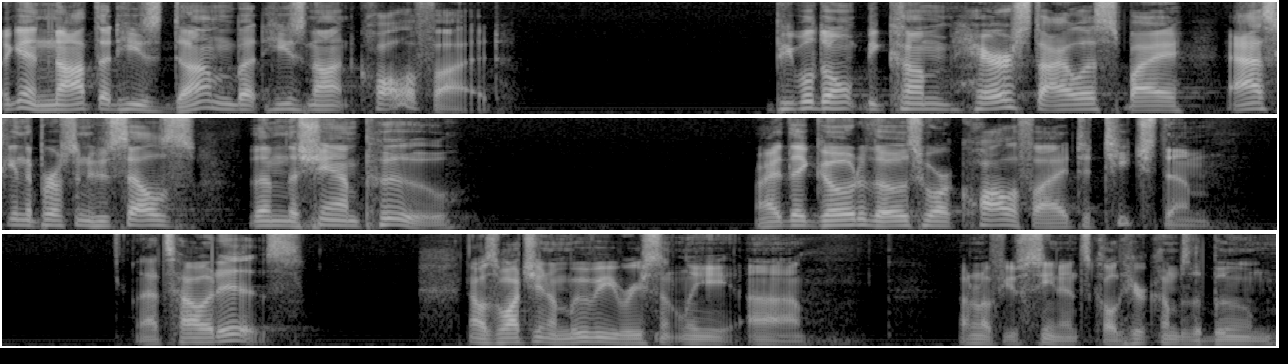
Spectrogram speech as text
Again, not that he's dumb, but he's not qualified. People don't become hairstylists by asking the person who sells them the shampoo. Right? They go to those who are qualified to teach them. That's how it is. I was watching a movie recently. Uh, I don't know if you've seen it. It's called Here Comes the Boom.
